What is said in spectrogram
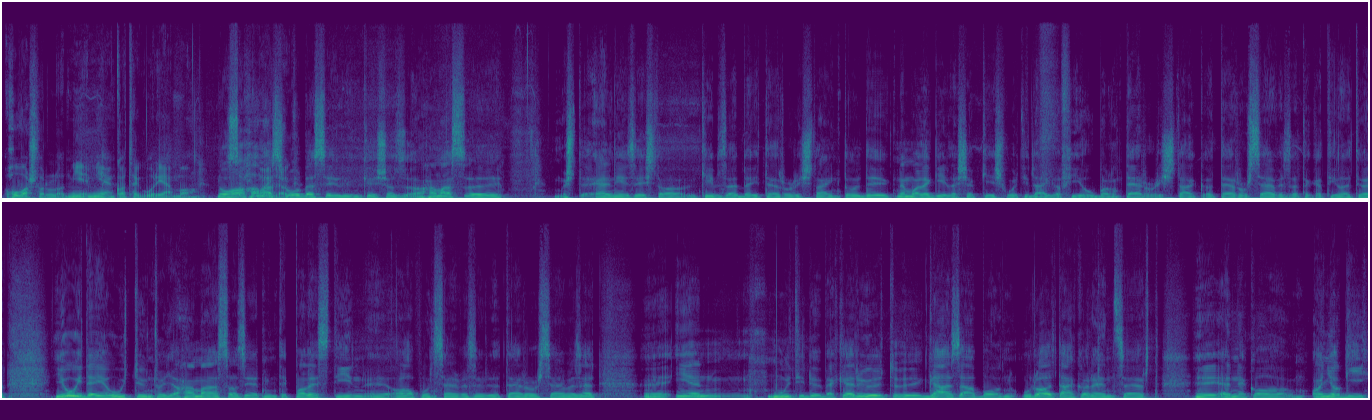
hova sorolod? Milyen, milyen kategóriába? No, ha a Hamasról beszélünk, és az, a Hamas most elnézést a képzelbeli terroristáinktól, de ők nem a legélesebb kés volt idáig a fiókban, a terroristák, a terror szervezeteket illetően. Jó ideje úgy tűnt, hogy a Hamas azért, mint egy palesztin alapon szerveződő terrorszervezet, ilyen múlt időbe került, Gázában uralták a rendszert, ennek a anyagi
